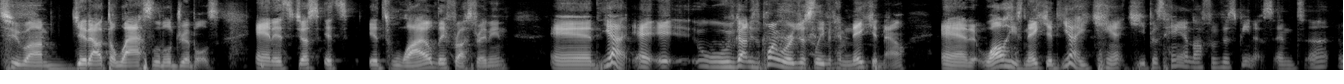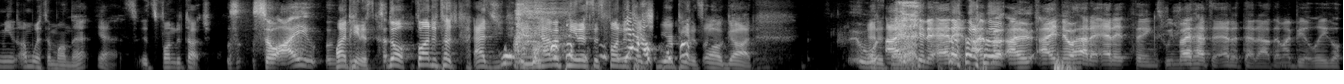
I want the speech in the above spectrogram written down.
to um, get out the last little dribbles. And it's just it's it's wildly frustrating. And yeah, it, it, we've gotten to the point where we're just leaving him naked now. And while he's naked, yeah, he can't keep his hand off of his penis. And uh, I mean, I'm with him on that. Yeah, it's, it's fun to touch. So I My penis. No, fun to touch. As you, if you have a penis, it's fun to Yeah. touch your penis. Oh God. W- edit I can edit. I'm a, I I know how to edit things. We might have to edit that out. That might be illegal.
